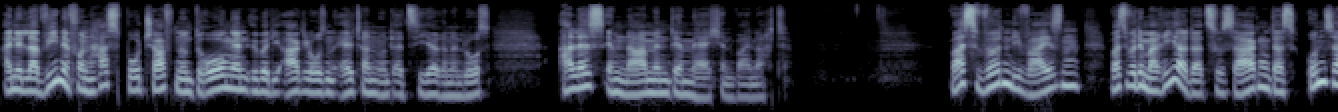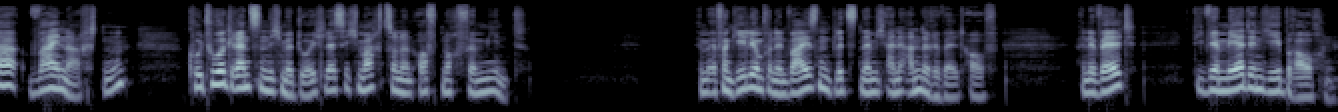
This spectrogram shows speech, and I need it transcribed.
eine Lawine von Hassbotschaften und Drohungen über die arglosen Eltern und Erzieherinnen los, alles im Namen der Märchenweihnacht. Was würden die Weisen, was würde Maria dazu sagen, dass unser Weihnachten Kulturgrenzen nicht mehr durchlässig macht, sondern oft noch vermint? Im Evangelium von den Weisen blitzt nämlich eine andere Welt auf. Eine Welt, die wir mehr denn je brauchen,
